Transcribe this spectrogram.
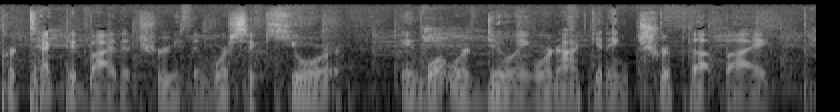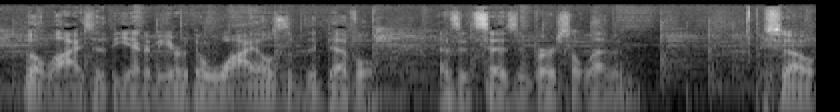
protected by the truth and we're secure in what we're doing. We're not getting tripped up by the lies of the enemy or the wiles of the devil, as it says in verse 11. So,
